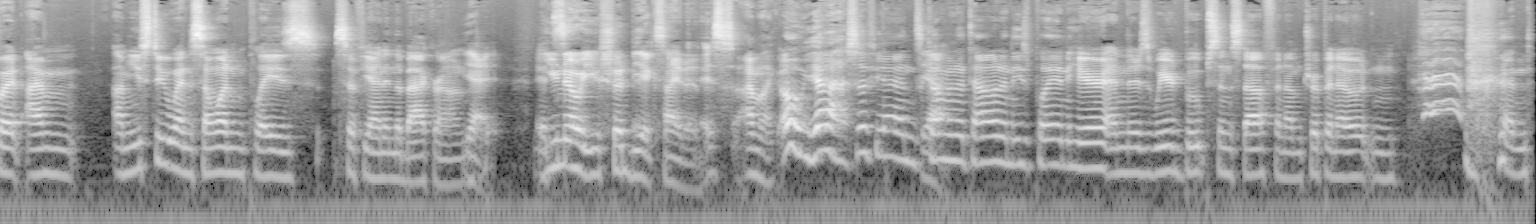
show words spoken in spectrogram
But I'm I'm used to when someone plays Sufjan in the background. Yeah. It's- you know you should be excited. It's I'm like, oh yeah, Sufjan's Yeah. coming to town and he's playing here and there's weird boops and stuff and I'm tripping out and and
